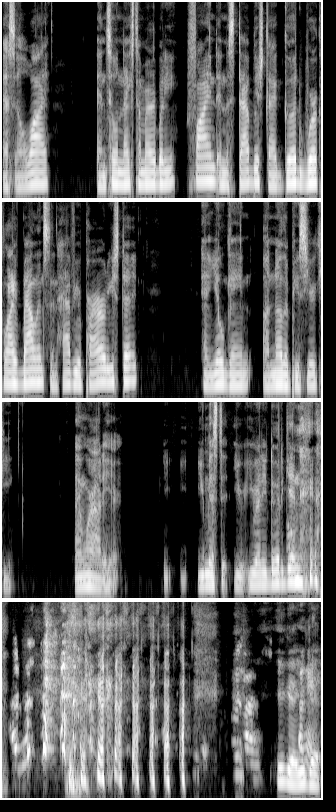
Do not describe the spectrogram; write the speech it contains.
S L Y. Until next time, everybody, find and establish that good work life balance and have your priorities straight, and you'll gain another piece of your key. And we're out of here. You, you missed it. You you ready to do it again? you good. You okay. good.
